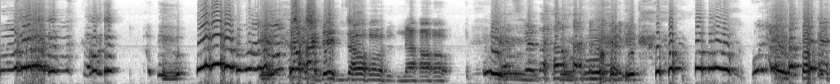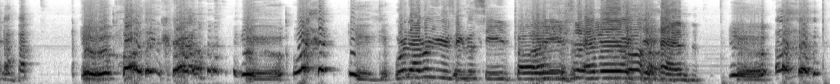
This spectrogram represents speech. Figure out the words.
I don't know. That scared the hell out of me. What happened? Holy crap! What? We're never using the seed ponies ever again.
